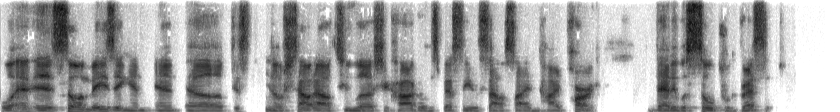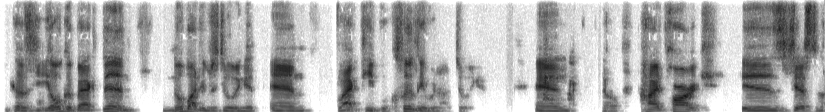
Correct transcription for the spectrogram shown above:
Well, and it's so amazing, and and uh, just you know, shout out to uh, Chicago, especially the South Side and Hyde Park, that it was so progressive because yoga back then nobody was doing it and black people clearly were not doing it and you know hyde park is just an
